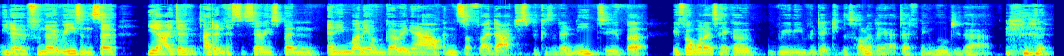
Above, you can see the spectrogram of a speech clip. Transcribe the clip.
you know for no reason so yeah i don't i don't necessarily spend any money on going out and stuff like that just because i don't need to but if i want to take a really ridiculous holiday i definitely will do that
